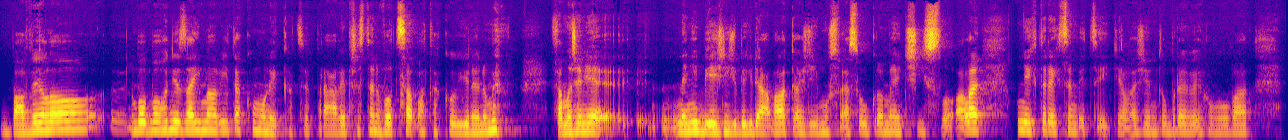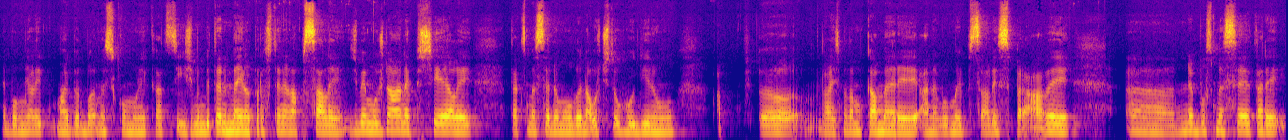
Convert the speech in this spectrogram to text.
bavilo, nebo bylo hodně zajímavý ta komunikace právě přes ten WhatsApp a takový, nejenom, samozřejmě není běžný, že bych dávala každému své soukromé číslo, ale u některých jsem vycítila, že jim to bude vyhovovat, nebo měli, mají problémy s komunikací, že by ten mail prostě nenapsali, že by možná nepřijeli, tak jsme se domluvili na určitou hodinu a uh, dali jsme tam kamery, anebo mi psali zprávy, uh, nebo jsme si tady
